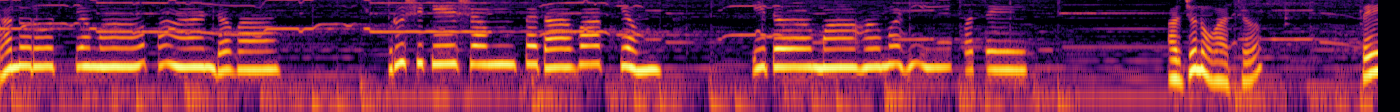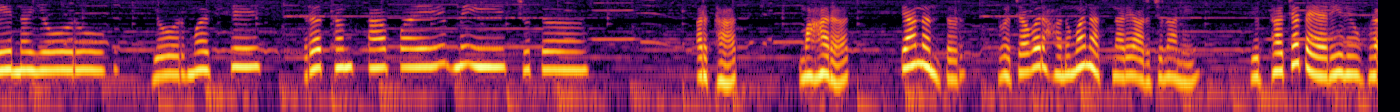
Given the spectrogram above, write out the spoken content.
धनुरुद्यमा पाण्डवा। ऋषिकेशं तदा वाक्यम् इदमाहमहीपते। अर्जुन उवाच सेनयोरुयोर्मध्ये रथं स्थापय मेच्युत अर्थात महाराज त्यानंतर ध्वजावर हनुमान असणाऱ्या अर्जुनाने युद्धाच्या तयारीने उभ्या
